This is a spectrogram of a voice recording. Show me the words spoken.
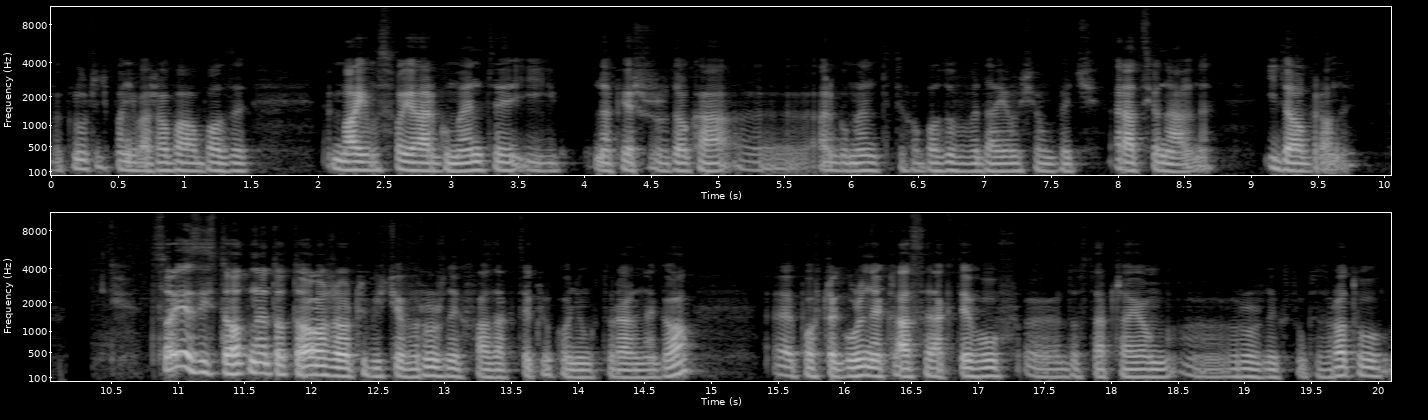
wykluczyć, ponieważ oba obozy mają swoje argumenty i na pierwszy rzut oka e, argumenty tych obozów wydają się być racjonalne i do obrony. Co jest istotne, to to, że oczywiście w różnych fazach cyklu koniunkturalnego e, poszczególne klasy aktywów dostarczają różnych stóp zwrotu.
